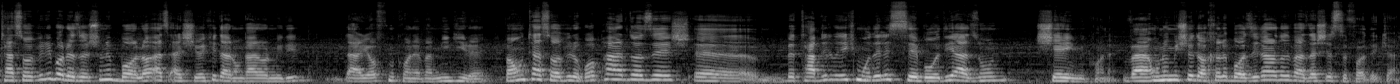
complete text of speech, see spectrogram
تصاویری با رزولوشن بالا از اشیایی که در اون قرار می‌دید دریافت می‌کنه و می‌گیره. و اون تصاویر رو با پردازش به تبدیل به یک مدل سبودی از اون شی می‌کنه و اونو میشه داخل بازی قرار داد و ازش استفاده کرد.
